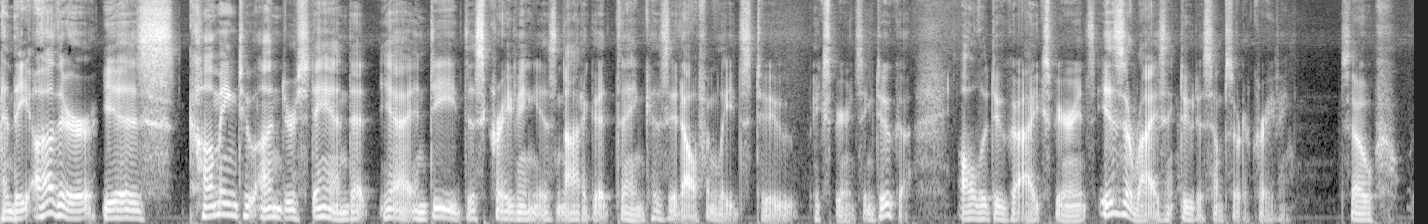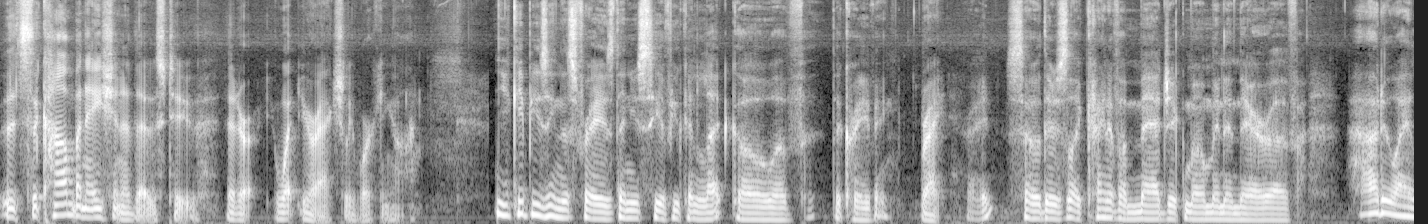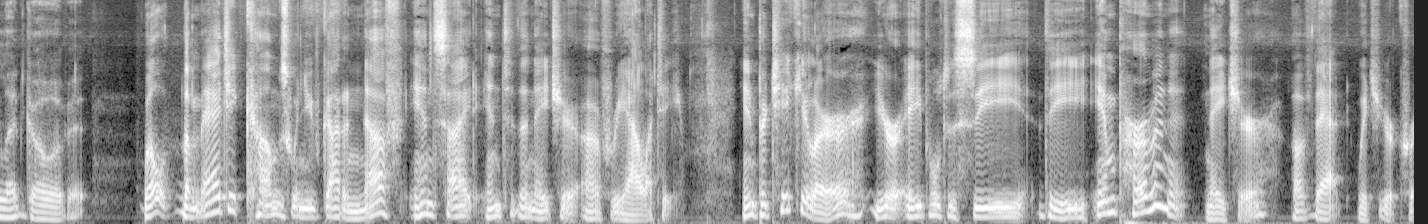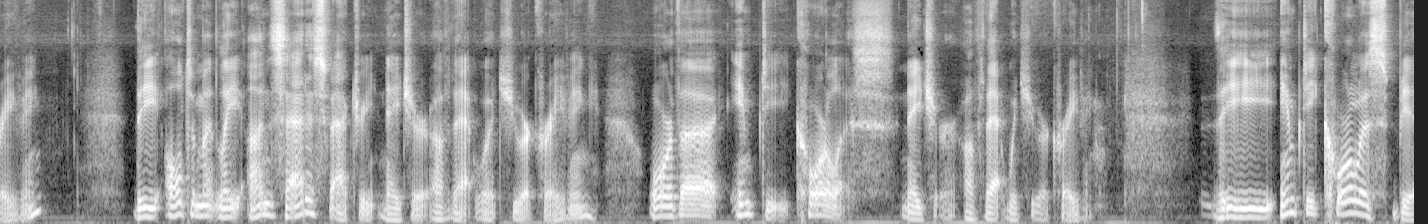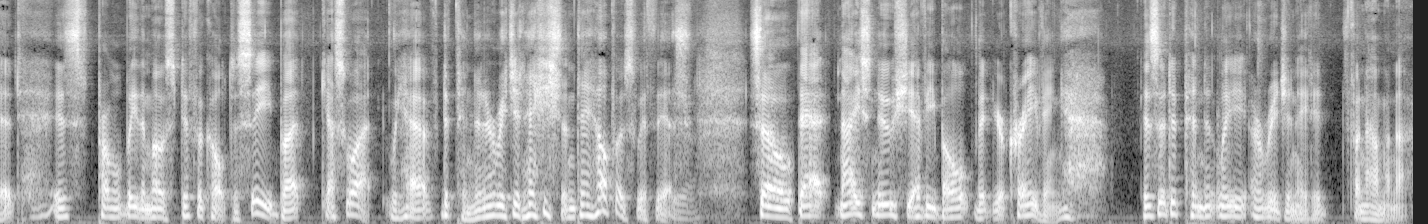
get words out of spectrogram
And the other is coming to understand that, yeah, indeed, this craving is not a good thing because it often leads to experiencing dukkha. All the dukkha I experience is arising due to some sort of craving. So it's the combination of those two that are what you're actually working on. You keep using this phrase, then you see if you can let go of the craving. Right. Right. So there's like kind of a magic moment in there of how do I let go of it? Well, the magic comes when you've got enough insight into the nature of reality. In particular, you're able to see the impermanent nature of that which you're craving, the ultimately unsatisfactory nature of that which you are craving, or the empty, coreless nature of that which you are craving. The empty coreless bit is probably the most difficult to see, but guess what? We have dependent origination to help us with this. Yeah. So that nice new Chevy Bolt that you're craving is a dependently originated phenomena.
